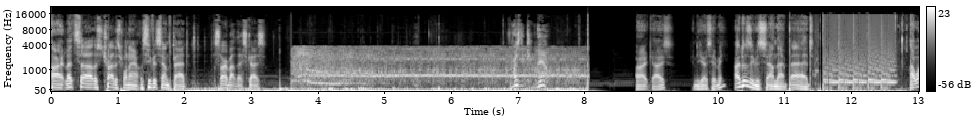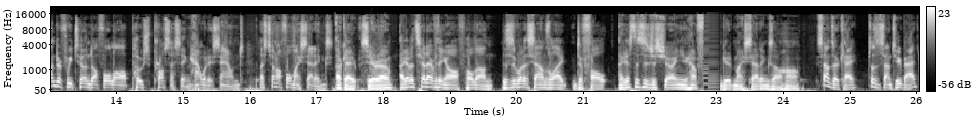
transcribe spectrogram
All right, let's uh, let's try this one out. Let's see if it sounds bad. Sorry about this, guys. Why is it coming out? All right, guys. Can you guys hear me? It doesn't even sound that bad. I wonder if we turned off all our post-processing, how would it sound? Let's turn off all my settings. Okay, zero. I gotta turn everything off. Hold on. This is what it sounds like default. I guess this is just showing you how good my settings are, huh? Sounds okay. Doesn't sound too bad.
